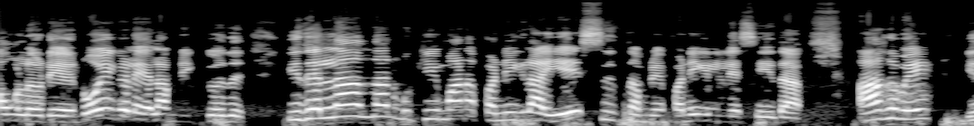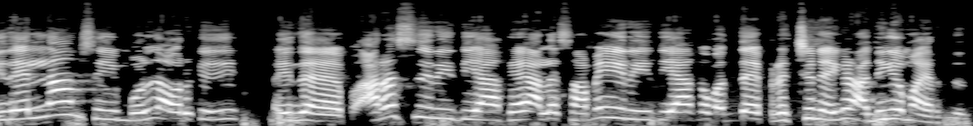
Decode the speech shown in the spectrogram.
அவங்களுடைய நோய்களை எல்லாம் நீக்குவது. இதெல்லாம் தான் முக்கியமான பணிகளா இயேசு தம்முடைய பணிகளிலே செய்தார். ஆகவே இதெல்லாம் செய்யும்பொழுது அவருக்கு இந்த அரசு ரீதியாக அல்ல சமய ரீதியாக வந்த பிரச்சனைகள் அதிகமா இருந்தது.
